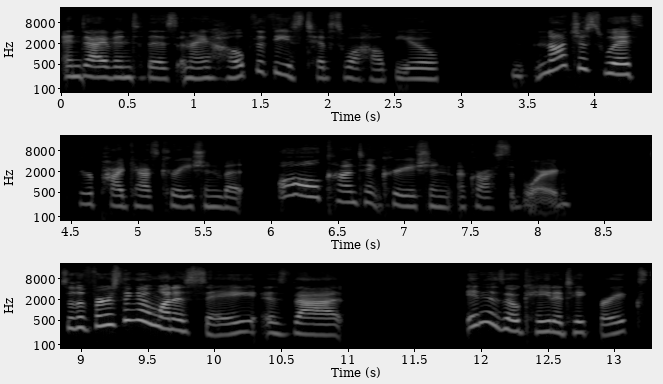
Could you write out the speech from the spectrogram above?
and dive into this. And I hope that these tips will help you, not just with your podcast creation, but all content creation across the board. So, the first thing I want to say is that it is okay to take breaks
